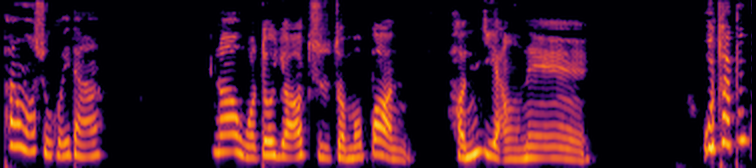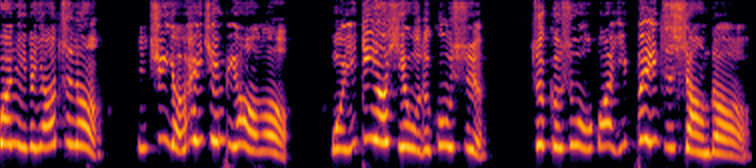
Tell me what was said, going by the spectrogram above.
胖老鼠回答：“那我的牙齿怎么办？”很痒呢，我才不管你的牙齿呢！你去咬黑铅笔好了，我一定要写我的故事，这可是我花一辈子想的。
